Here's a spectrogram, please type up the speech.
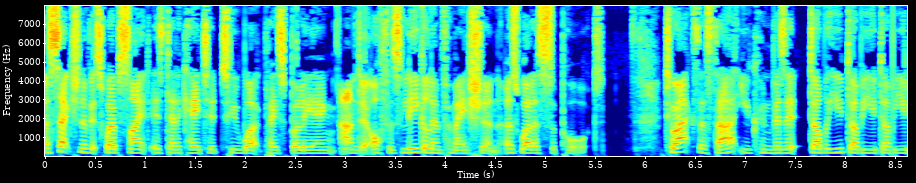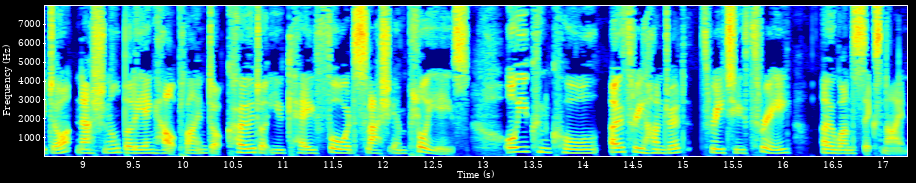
a section of its website is dedicated to workplace bullying and it offers legal information as well as support. To access that, you can visit www.nationalbullyinghelpline.co.uk forward slash employees, or you can call 0300 323 0169.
